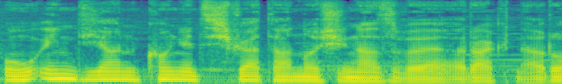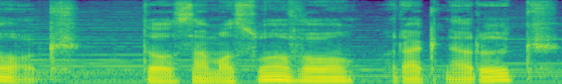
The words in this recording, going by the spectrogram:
U Indian koniec świata nosi nazwę Ragnarok. To samo słowo, Ragnarök,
